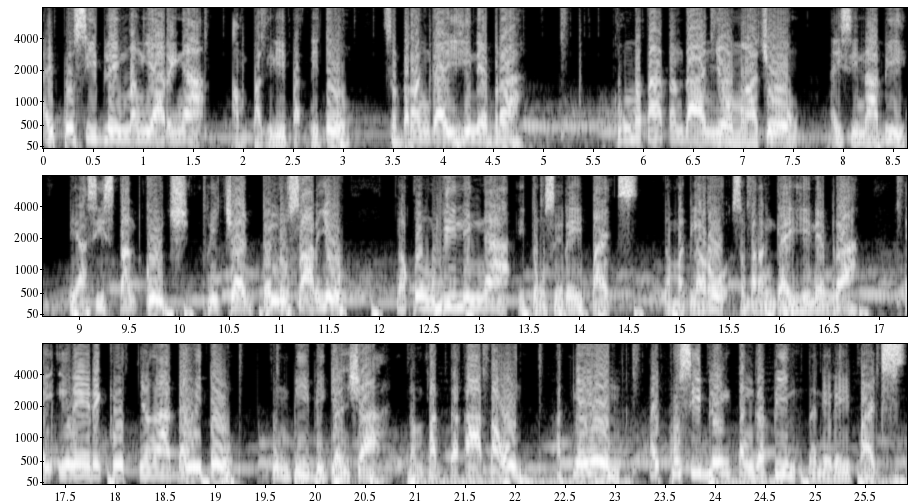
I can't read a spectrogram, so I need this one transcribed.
ay posibleng mangyari nga ang paglipat nito sa Barangay Hinebra. Kung matatandaan nyo mga chong ay sinabi ni Assistant Coach Richard Del Rosario na kung willing nga itong si Ray Parks na maglaro sa Barangay Hinebra ay ire-recruit niya nga daw ito kung bibigyan siya ng pagkakataon at ngayon ay posibleng tanggapin na ni Ray Parks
